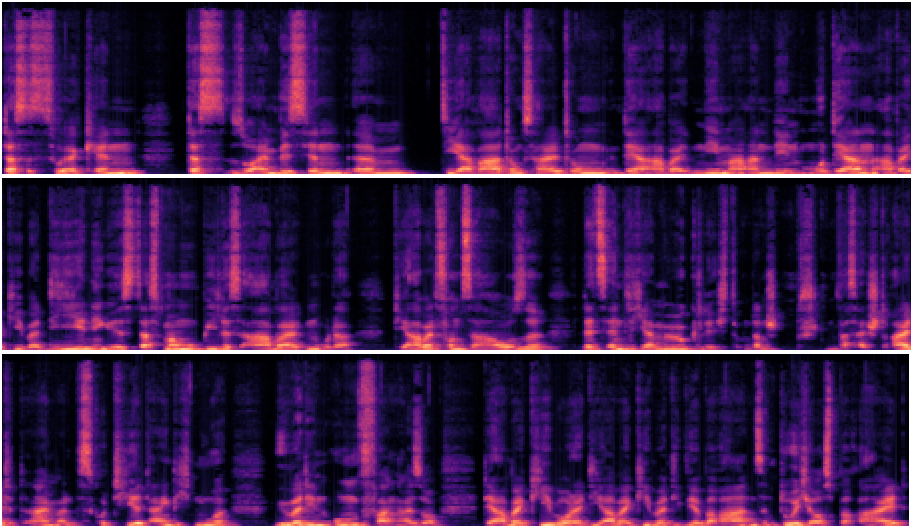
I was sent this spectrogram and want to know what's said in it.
das ist zu erkennen, dass so ein bisschen ähm, die Erwartungshaltung der Arbeitnehmer an den modernen Arbeitgeber diejenige ist, dass man mobiles Arbeiten oder die Arbeit von zu Hause letztendlich ermöglicht. Und dann, was heißt streitet? Nein, man diskutiert eigentlich nur über den Umfang. Also der Arbeitgeber oder die Arbeitgeber, die wir beraten, sind durchaus bereit,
